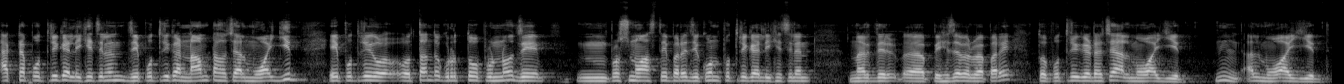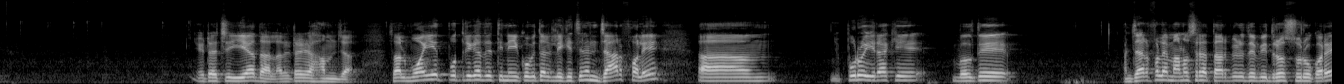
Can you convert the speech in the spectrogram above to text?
একটা পত্রিকায় লিখেছিলেন, যে পত্রিকার নামটা হচ্ছে আল মোয়াইয়িদ এই পত্রিকা অত্যন্ত গুরুত্বপূর্ণ, যে প্রশ্ন আসতে পারে যে কোন পত্রিকায় লিখেছিলেন নারীদের হেজাবের ব্যাপারে। তো পত্রিকাটা হচ্ছে আল মোয়াইয়িদ হুম আল মোয়াইয়িদ এটা হচ্ছে ইয়াদ আল, আর এটা হামজা। তো আল মোয়াইয়েদ পত্রিকাতে তিনি এই কবিতাটি লিখেছিলেন, যার ফলে পুরো ইরাকে বলতে, যার ফলে মানুষেরা তার বিরুদ্ধে বিদ্রোহ শুরু করে,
